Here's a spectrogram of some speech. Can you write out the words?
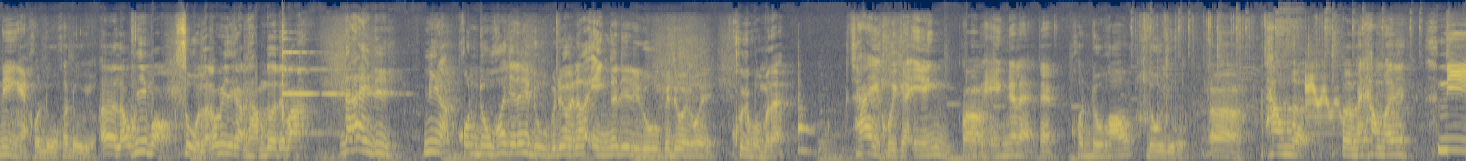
นี่ไงคนดูเขาดูอยู่ เออแล้วพี่บอกสูตรแล้วก็วิธีการทำด้วยได้ปะได้ดิ เนี่ยคนดูเขาจะได้ดูไปด้วยแล้วก็เองก็ได้ดูไปด้วยเว้ย คุยกับผมมันแหละ ใช่คุยกับเองคุยกับอ่าเองนี่แหละ แต่คนดูเขาดูอยู่เออทำเถอะเออไม่ทำเลย นี่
